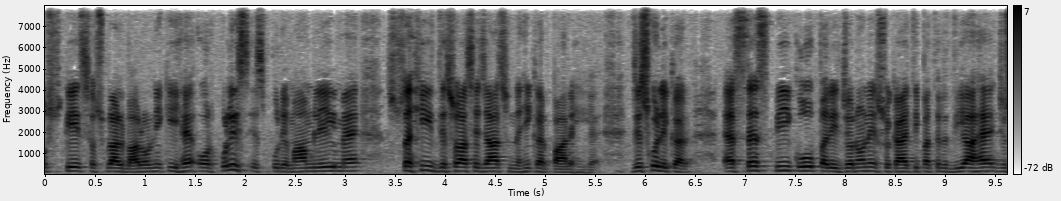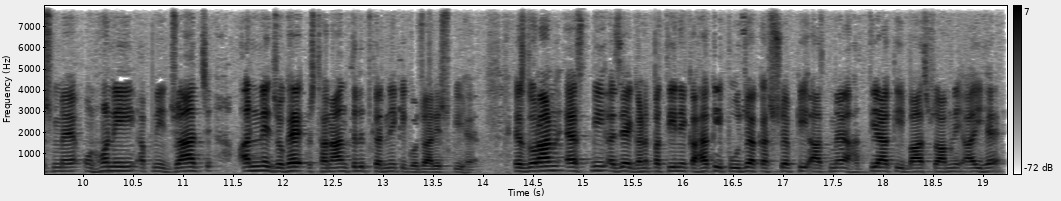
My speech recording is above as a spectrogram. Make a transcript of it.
उसके ससुराल वालों ने की है और पुलिस इस पूरे मामले में सही दिशा से जाँच नहीं कर पा रही है। जिसको लेकर एसएसपी को परिजनों ने शिकायती पत्र दिया है, जिसमें उन्होंने अपनी जाँच अन्य जगह स्थानांतरित करने की गुजारिश की है। इस दौरान एसपी अजय गणपति ने कहा कि पूजा कश्यप की आत्महत्या की बात सामने आई है,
